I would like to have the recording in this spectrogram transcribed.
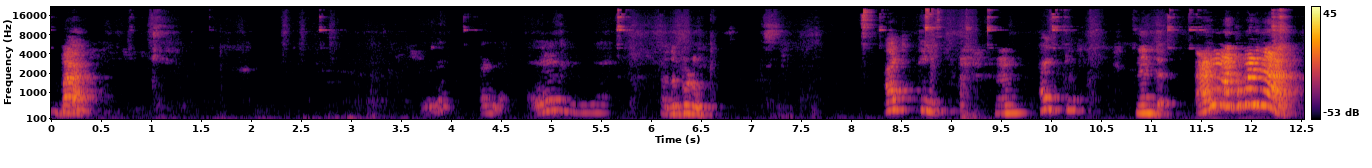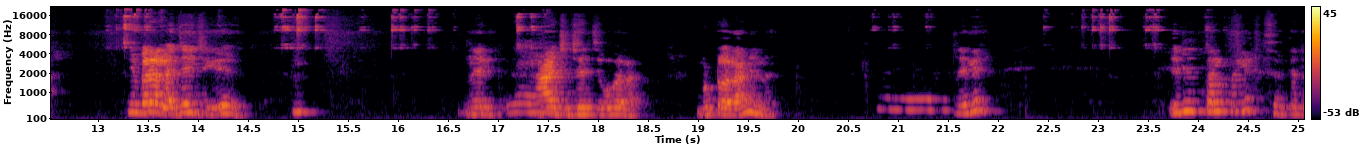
ಬಾ ಅದು ಬಿಡು ಹ್ಮ್ ನಿಂತ ಅಲ್ಲಿ ಮಕ್ಕಬೇಡ ನೀ ಬರಲ್ಲ ಜಜ್ಜಿಗೆ ಎಲ್ಲಿ ಆಚೆ ಜಜ್ಜಿ ಹೋಗಲ್ಲ. ಬಿಟ್ಟೋಲ್ಲ ನಿನ್ನ? ಎಲ್ಲಿ? ಇಲ್ಲಿ ತಲುಪಲ್ಲಿ ಸರ್ಕದ.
